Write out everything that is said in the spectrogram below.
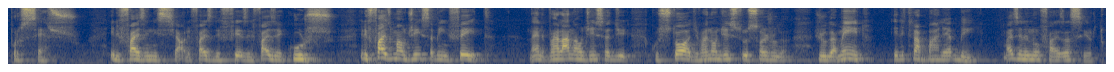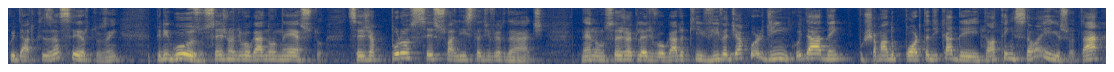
Processo. Ele faz inicial, ele faz defesa, ele faz recurso, ele faz uma audiência bem feita, né? ele vai lá na audiência de custódia, vai na audiência de instrução julga, julgamento, ele trabalha bem, mas ele não faz acerto. Cuidado com esses acertos, hein? Perigoso, seja um advogado honesto, seja processualista de verdade. Né? Não seja aquele advogado que viva de acordinho. Cuidado, hein? O chamado porta de cadeia. Então atenção a isso, tá?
